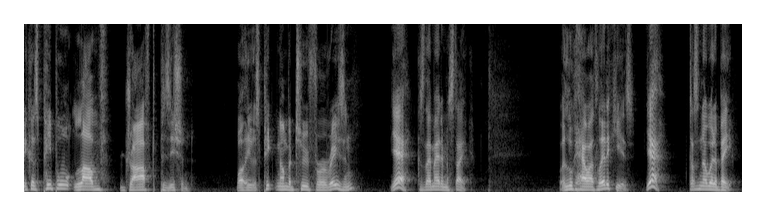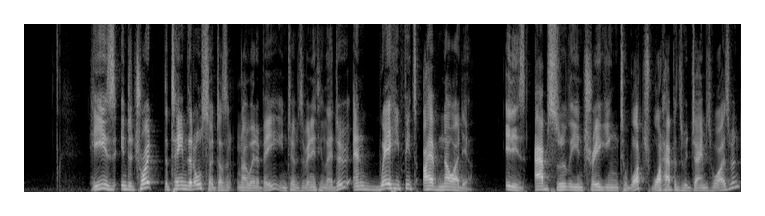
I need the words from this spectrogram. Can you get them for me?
Because people love draft position. Well, he was picked number two for a reason. Yeah, because they made a mistake. Well, look how athletic he is. Yeah, doesn't know where to be. He is in Detroit, the team that also doesn't know where to be in terms of anything they do, and where he fits, I have no idea. It is absolutely intriguing to watch what happens with James Wiseman,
